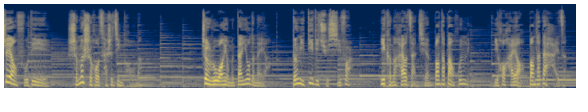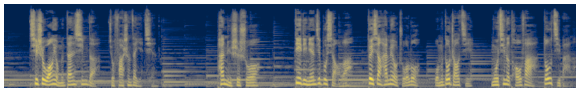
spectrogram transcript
这样福地什么时候才是尽头呢？正如网友们担忧的那样，等你弟弟娶媳妇儿，你可能还要攒钱帮他办婚礼，以后还要帮他带孩子。其实网友们担心的就发生在眼前。潘女士说：“弟弟年纪不小了，对象还没有着落，我们都着急，母亲的头发都急白了，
